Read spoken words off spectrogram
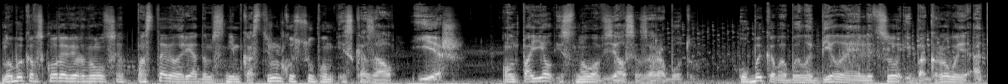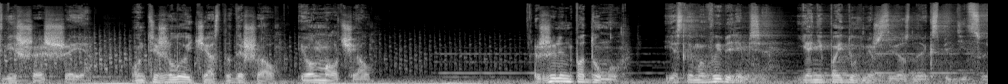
Но Быков скоро вернулся, поставил рядом с ним кастрюльку с супом и сказал «Ешь». Он поел и снова взялся за работу. У Быкова было белое лицо и багровая отвисшая шея. Он тяжело и часто дышал, и он молчал. Жилин подумал, если мы выберемся, я не пойду в межзвездную экспедицию.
